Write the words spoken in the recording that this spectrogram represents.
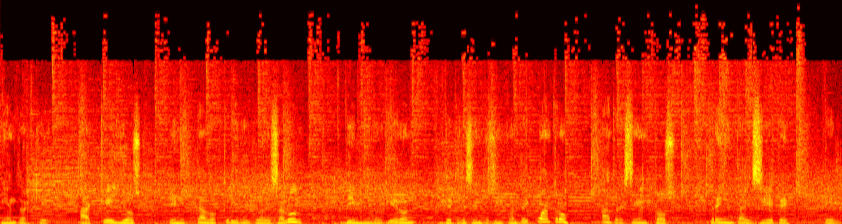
mientras que aquellos en estado crítico de salud disminuyeron de 354 a 337. El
